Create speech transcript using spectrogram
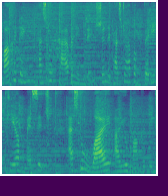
Marketing has to have an intention, it has to have a very clear message as to why are you marketing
